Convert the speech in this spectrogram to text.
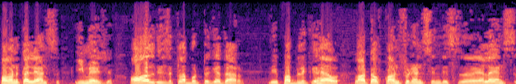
Pavan Kalyan's image. All these clubbed together. The public have lot of confidence in this uh, alliance.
